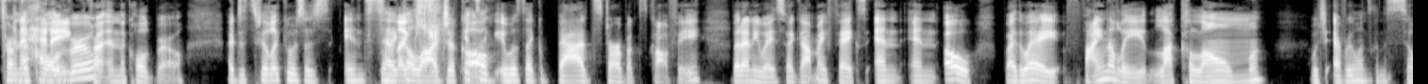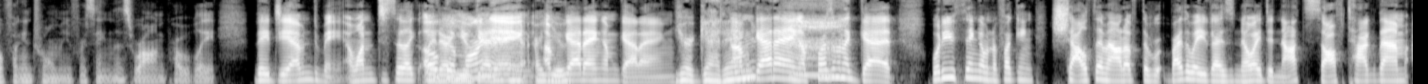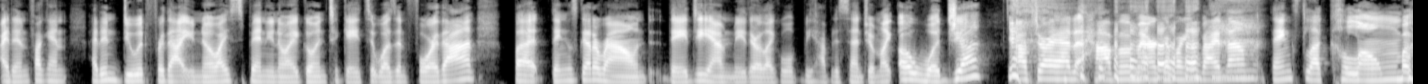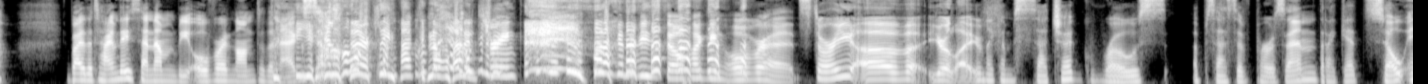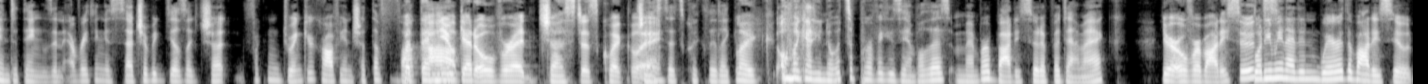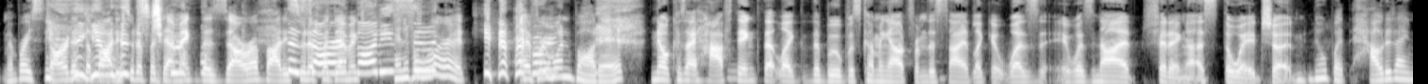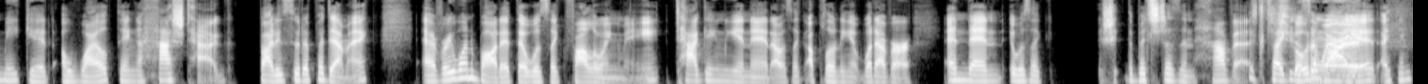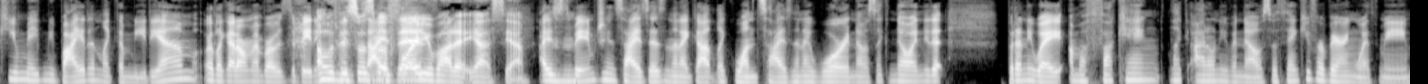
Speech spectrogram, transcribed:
From the cold brew? in the cold brew. I just feel like it was just instant, like, Psychological. it's like it was like bad Starbucks coffee. But anyway, so I got my fix, and and oh, by the way, finally La Colombe, which everyone's gonna so fucking troll me for saying this wrong. Probably they DM'd me. I wanted to say like, oh, Wait, are good you morning. getting- are I'm you- getting. I'm getting. You're getting. I'm getting. Of course, I'm gonna get. What do you think? I'm gonna fucking shout them out of the. By the way, you guys know I did not soft tag them. I didn't fucking. I didn't do it for that. You know, I spin. You know, I go into gates. It wasn't for that. But things get around. They DM'd me. They're like, "We'll be happy to send you." I'm like, "Oh, would ya?" After I had half of America fucking buy them. Thanks, La Colombe. By the time they send them, be over and on to the next. You're literally not going to want to drink. I'm gonna be so fucking over it. Story of your life. like I'm such a gross obsessive person that I get so into things and everything is such a big deal. It's like shut fucking drink your coffee and shut the fuck up. but then you get over it just as quickly. just as quickly like like oh my god, you know what's a perfect example of this? Remember bodysuit epidemic? Your over bodysuits. What do you mean I didn't wear the bodysuit? Remember I started the Yeah, bodysuit epidemic, true. the Zara bodysuit The Zara epidemic. I never wore it. Never wore Everyone bought it. No, because I half think that like the boob was coming out from the side, like it was it was not fitting us the way it should. No, but how did I make it a wild thing, a hashtag bodysuit epidemic? Everyone bought it that was like following me, tagging me in it. I was like uploading it, whatever. And then it was like, she, the bitch doesn't have it. So I She go to doesn't wear buy it. it. I think you made me buy it in like a medium or like, I don't remember. I was debating. Oh, between this was before you bought it. Yes, yeah. I was Mhm. debating between sizes and then I got like one size and I wore it and I was like, no, I need it. But anyway, I'm a fucking like I don't even know. So thank you for bearing with me.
